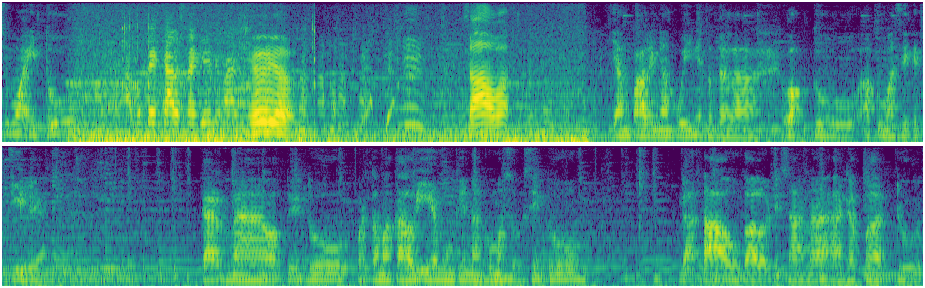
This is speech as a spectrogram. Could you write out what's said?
Semua itu Aku PK nang kene, Mas. Iya. Sama, Pak. yang paling aku ingat adalah waktu aku masih kecil ya. Karena waktu itu pertama kali ya mungkin aku masuk ke situ nggak tahu kalau di sana ada badut.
